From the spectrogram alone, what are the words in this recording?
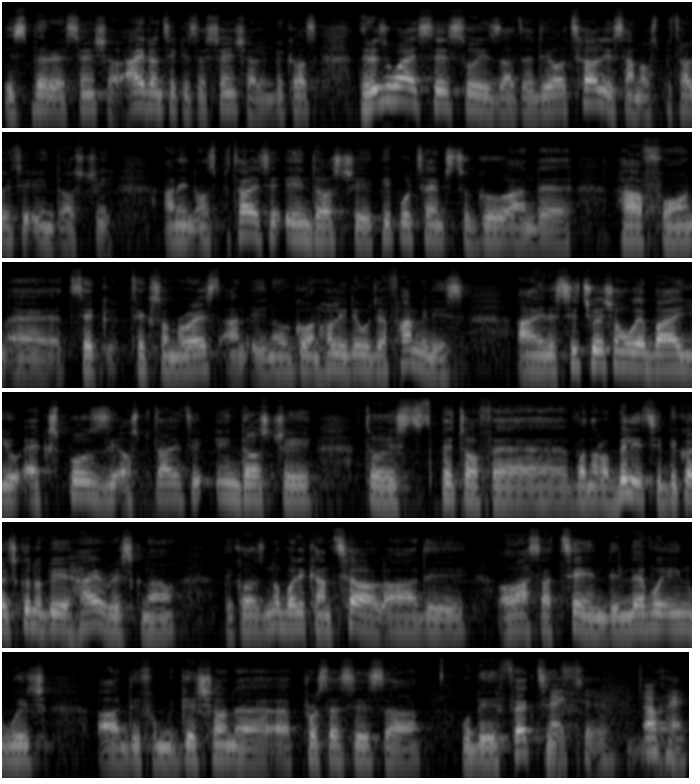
is very essential. I don't think it's essential because the reason why I say so is that uh, the hotel is an hospitality industry. And in hospitality industry, people tend to go and uh, have fun, uh, take, take some rest and you know, go on holiday with their families. And in a situation whereby you expose the hospitality industry to a state of vulnerability because it's going to be a high risk now because nobody can tell the, or ascertain the level in which uh, the fumigation uh, processes uh, will be effective. Effective. Okay.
